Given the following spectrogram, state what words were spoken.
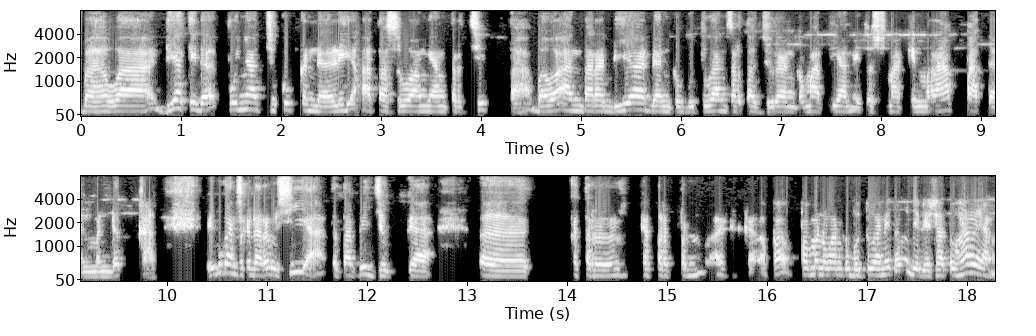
bahwa dia tidak punya cukup kendali atas ruang yang tercipta, bahwa antara dia dan kebutuhan serta jurang kematian itu semakin merapat dan mendekat. Ini bukan sekedar usia, tetapi juga uh, keter, keter pen, apa, pemenuhan kebutuhan itu menjadi satu hal yang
